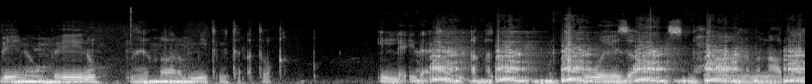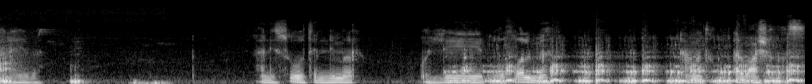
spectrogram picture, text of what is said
بينه وبينه ما يقارب مئة متر أتوقع إلا إذا كان أقل. هو يزعل سبحان من أعطاه الهيبة. يعني صوت النمر والليل والظلمة أعتقد أربع أشخاص.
